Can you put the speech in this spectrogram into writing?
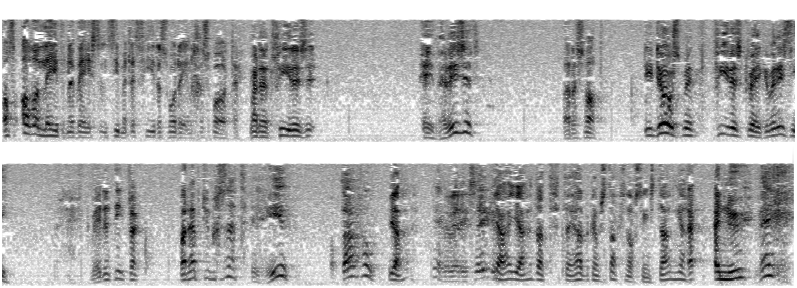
Als alle levende wezens die met het virus worden ingespoten. Maar dat virus... Hé, hey, waar is het? Waar is wat? Die doos met viruskweken, waar is die? Ik weet het niet. Waar, waar hebt u hem gezet? Hier, op tafel. Ja, Ja, dat weet ik zeker. ja, ja dat, daar heb ik hem straks nog zien staan, ja. En nu? Weg.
